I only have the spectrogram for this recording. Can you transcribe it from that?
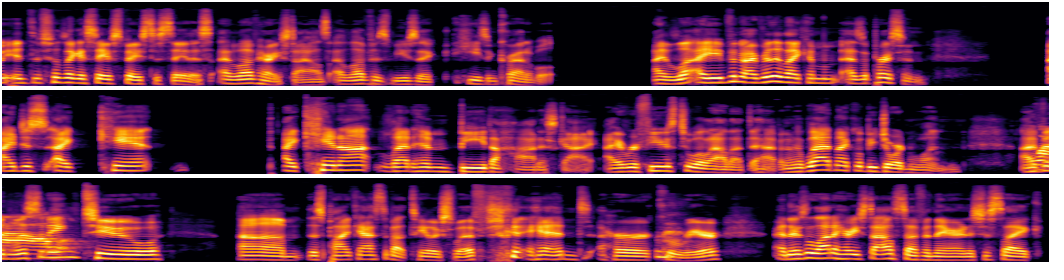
it feels like a safe space to say this. I love Harry Styles. I love his music. He's incredible. I, lo- I even I really like him as a person. I just I can't I cannot let him be the hottest guy. I refuse to allow that to happen. I'm glad Michael B. Jordan won. I've been listening to um, this podcast about Taylor Swift and her career, and there's a lot of Harry Styles stuff in there, and it's just like,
